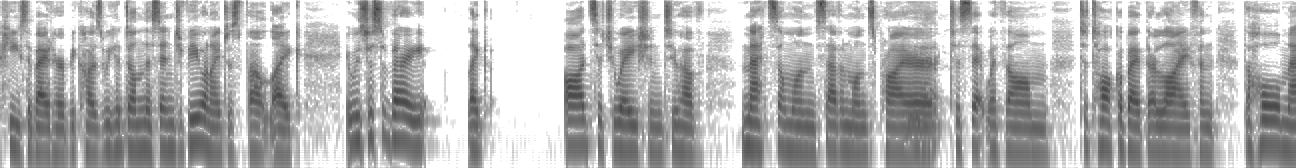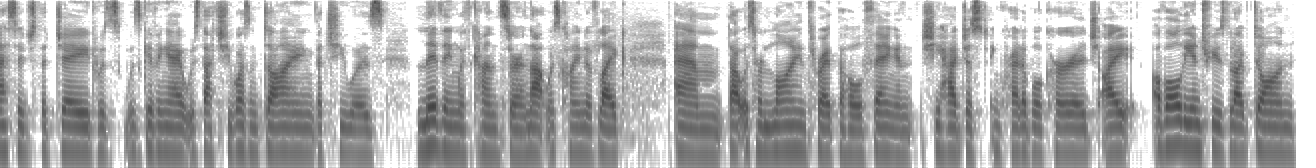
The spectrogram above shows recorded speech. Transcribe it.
piece about her because we had done this interview, and I just felt like it was just a very like odd situation to have met someone seven months prior Yeah. to sit with them to talk about their life and the whole message that Jade was was giving out was that she wasn't dying that she was living with cancer and that was kind of like um, that was her line throughout the whole thing and she had just incredible courage I of all the interviews that I've done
